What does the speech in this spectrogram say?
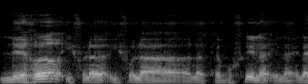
l'erreur, il faut la, camoufler la, et, la,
